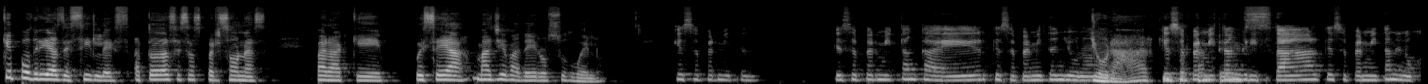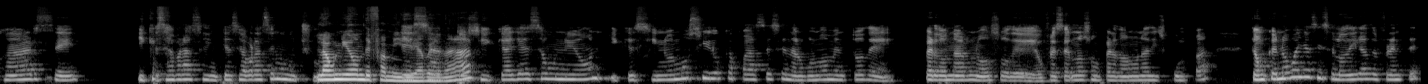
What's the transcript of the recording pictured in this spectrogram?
¿Qué podrías decirles a todas esas personas para que pues sea más llevadero su duelo? Que se permitan, que se permitan caer, que se permitan llorar, Llorar. que se permitan es. gritar, que se permitan enojarse y que se abracen, que se abracen mucho. La unión de familia, Exacto, ¿verdad? Sí, que haya esa unión y que si no hemos sido capaces en algún momento de perdonarnos o de ofrecernos un perdón, una disculpa, que aunque no vayas y se lo digas de frente,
